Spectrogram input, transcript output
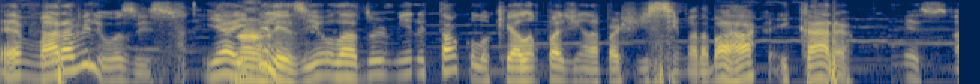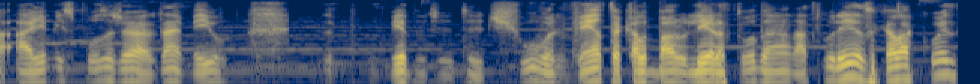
É maravilhoso isso. E aí, Ah. beleza. E eu lá dormindo e tal, coloquei a lampadinha na parte de cima da barraca. E, cara, aí a minha esposa já, né, meio medo de, de- de chuva, de vento, aquela barulheira toda na natureza, aquela coisa.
